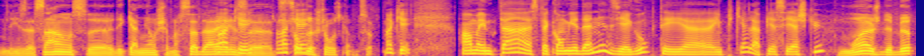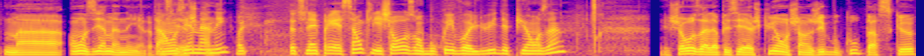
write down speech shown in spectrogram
des essences, des camions chez Mercedes, toutes sortes de choses comme ça. OK. En même temps, ça fait combien d'années, Diego, que tu es impliqué à la PCHQ? Moi, je débute ma onzième année à la Ta onzième année? Oui. As-tu l'impression que les choses ont beaucoup évolué depuis 11 ans? Les choses à la PCHQ ont changé beaucoup parce que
